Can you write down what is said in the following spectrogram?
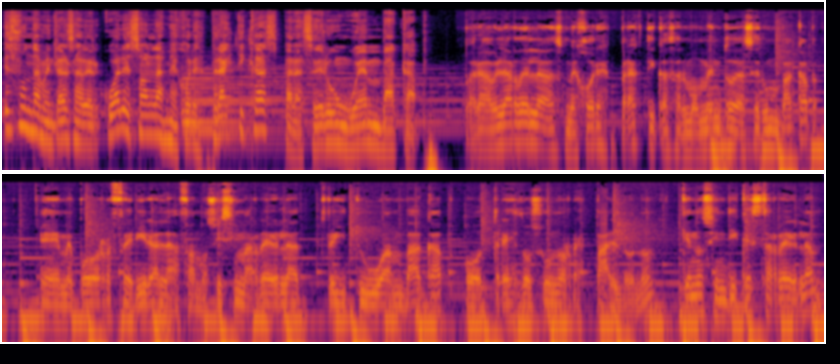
es fundamental saber cuáles son las mejores prácticas para hacer un buen backup. Para hablar de las mejores prácticas al momento de hacer un backup, eh, me puedo referir a la famosísima regla 321 backup o 321 respaldo, ¿no? ¿Qué nos indica esta regla?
